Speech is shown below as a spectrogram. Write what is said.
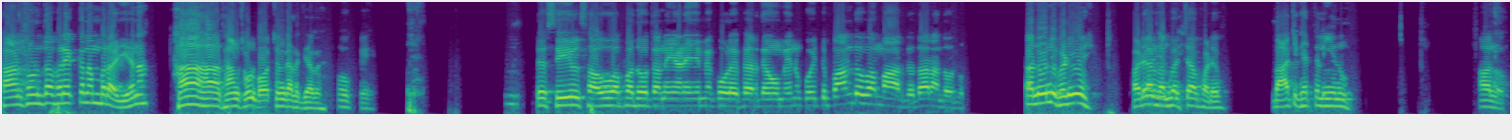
ਖਾਣ ਸੁਣ ਤਾਂ ਫਿਰ ਇੱਕ ਨੰਬਰ ਆ ਜੀ ਹਨਾ? ਹਾਂ ਹਾਂ ਥਣ ਸੁਣ ਬਹੁਤ ਚੰਗਾ ਲੱਗਿਆ ਵਾ। ਓਕੇ। ਤੇ ਸੀਲ ਸਾਊ ਆਪਾਂ ਦੋ ਤਿੰਨ ਜਾਣੇ ਜਿਵੇਂ ਕੋਲੇ ਫਿਰਦੇ ਹੋ ਮੈਨੂੰ ਕੋਈ ਚ ਬੰਨ ਦਿਓ ਮਾਰ ਦਿਓ ਧਾਰਾਂ ਦੋ ਦੋ। ਅਨੂ ਨਹੀਂ ਫੜੀ ਓਏ। ਫੜਿਓ ਜੀ ਬੱਚਾ ਫੜਿਓ। ਬਾਅਦ ਚ ਖਿੱਚ ਲਈ ਇਹਨੂੰ। ਆ ਲਓ।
